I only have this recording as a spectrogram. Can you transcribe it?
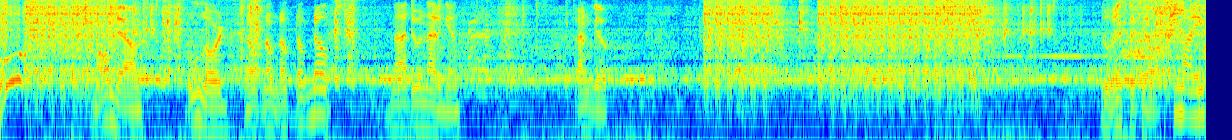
Ooh. Calm down. Oh lord. Nope, nope, nope, nope, nope. Not doing that again. Time to go. Knife.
